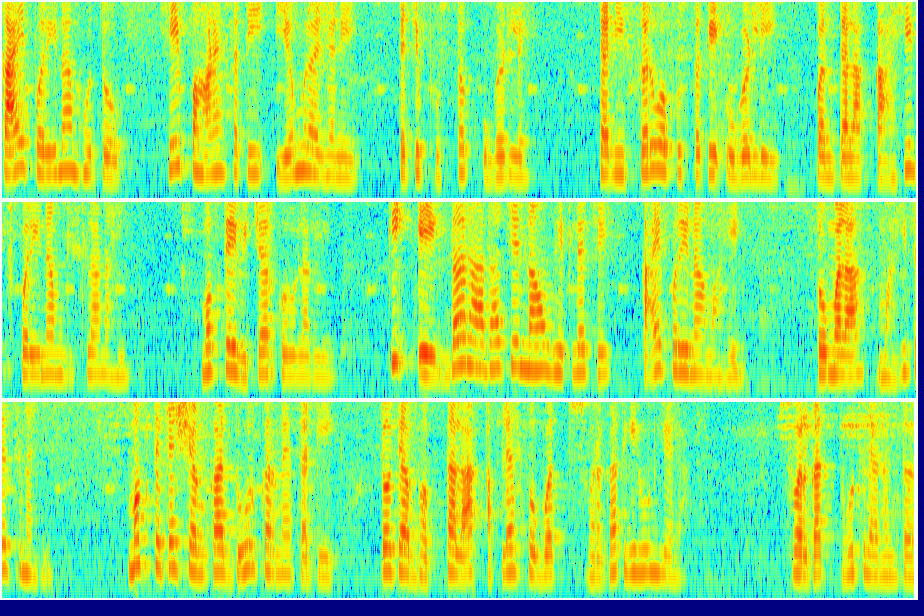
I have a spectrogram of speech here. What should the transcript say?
काय परिणाम होतो हे पाहण्यासाठी यमराजाने त्याचे पुस्तक उघडले. त्यांनी सर्व पुस्तके उघडली पण त्याला काहीच परिणाम दिसला नाही. मग ते विचार करू लागले की एकदा राधाचे नाव घेतल्याचे काय परिणाम आहे? तो मला माहीतच नाही. मग त्याच्या शंका दूर करण्यासाठी तो त्या भक्ताला आपल्यासोबत स्वर्गात घेऊन गेला. स्वर्गात पोहोचल्यानंतर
